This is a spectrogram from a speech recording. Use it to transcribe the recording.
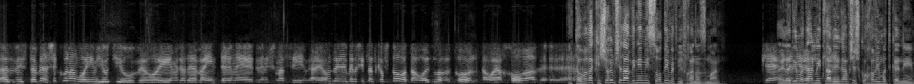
אז מסתבר שכולם רואים יוטיוב ורואים, אתה יודע, באינטרנט ונכנסים. היום זה בלחיצת כפתור, אתה רואה כבר הכל, אתה רואה אחורה. ו... אתה אומר הכישורים של האבינים שורדים את מבחן הזמן. כן. הילדים עדיין מתלהבים, גם כשיש כוכבים עדכניים.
